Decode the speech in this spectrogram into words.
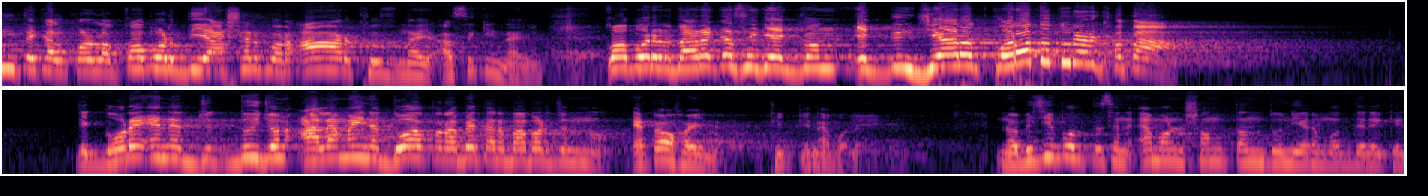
ইন্তেকাল করল, কবর দিয়ে আসার পর আর খোঁজ নাই, আছে কি নাই? কবরের দ্বারা কাছে গিয়ে একজন, একদিন জিয়ারত করা তো দূরের কথা। যে গড়ে এনে দুইজন আলামাইনা দোয়া করাবে তার বাবার জন্য, এটাও হয় না, ঠিক কিনা বলে? নবীজি বলতেছেন, এমন সন্তান দুনিয়ার মধ্যে রেখে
